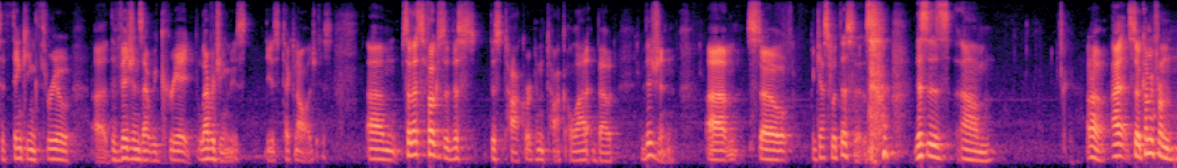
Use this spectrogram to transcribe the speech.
to thinking through uh, the visions that we create, leveraging these, these technologies. Um, so that's the focus of this, this talk. We're gonna talk a lot about vision. Um, so guess what this is? this is, um, I don't know, I, so coming from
